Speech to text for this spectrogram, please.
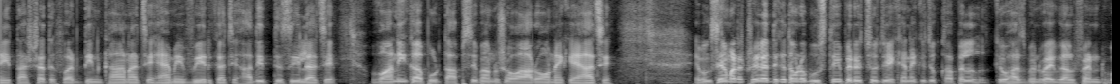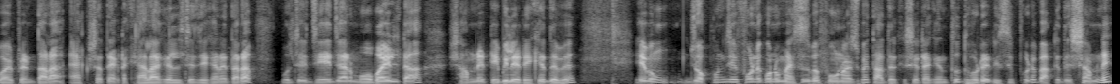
নেই, তার সাথে ফরদিন খান আছে অ্যামি ভির্ক আছে, আদিত্য সিল আছে ওয়ানি কাপুর তাপসি বানু সহ আরও অনেকে আছে। এবং সিনেমাটা ট্রেলার দেখে তোমরা বুঝতেই পেরেছ যে এখানে কিছু কাপল কেউ হাজব্যান্ড ওয়াইফ গার্লফ্রেন্ড বয়ফ্রেন্ড তারা একসাথে একটা খেলা খেলছে, যেখানে তারা বলছে যে যার মোবাইলটা সামনে টেবিলে রেখে দেবে এবং যখন যে ফোনে কোনো মেসেজ বা ফোন আসবে, তাদেরকে সেটা কিন্তু ধরে রিসিভ করে বাকিদের সামনে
